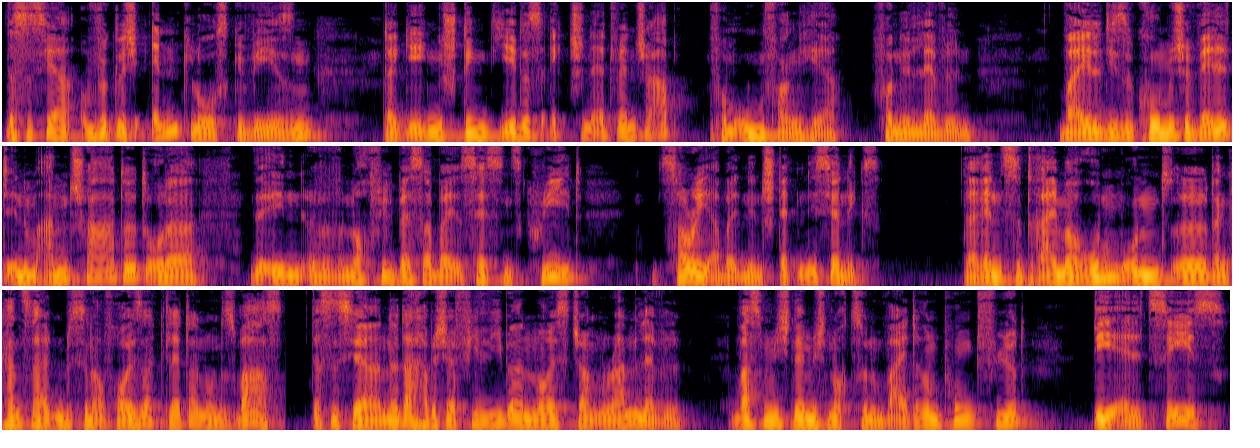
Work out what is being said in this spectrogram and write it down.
Das ist ja wirklich endlos gewesen. Dagegen stinkt jedes Action-Adventure ab vom Umfang her, von den Leveln. Weil diese komische Welt in einem Uncharted oder in, äh, noch viel besser bei Assassin's Creed, sorry, aber in den Städten ist ja nix. Da rennst du dreimal rum und äh, dann kannst du halt ein bisschen auf Häuser klettern und es war's. Das ist ja, ne, da habe ich ja viel lieber ein neues Jump'n'Run-Level. Was mich nämlich noch zu einem weiteren Punkt führt, DLCs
